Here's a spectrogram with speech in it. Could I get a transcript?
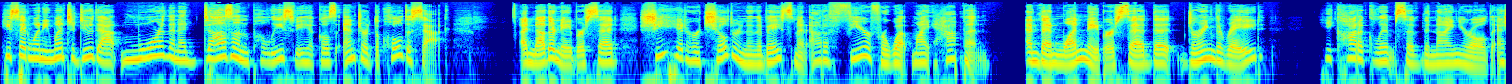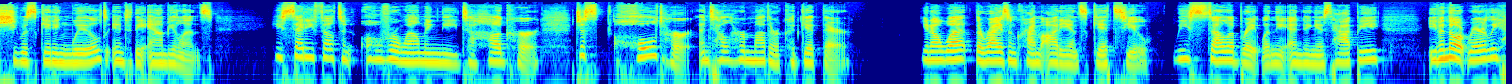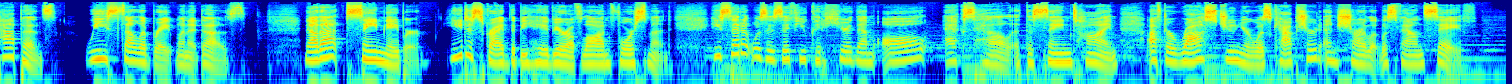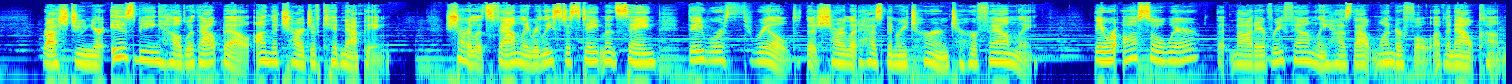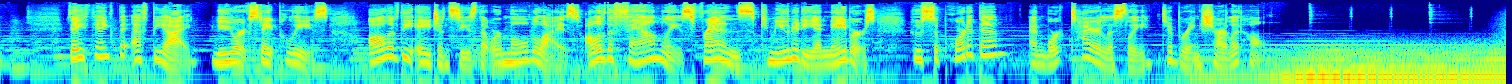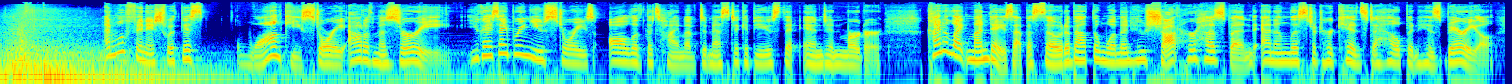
He said when he went to do that, more than a dozen police vehicles entered the cul de sac. Another neighbor said she hid her children in the basement out of fear for what might happen. And then one neighbor said that during the raid, he caught a glimpse of the nine year old as she was getting wheeled into the ambulance. He said he felt an overwhelming need to hug her, just hold her until her mother could get there. You know what? The Rise and Crime audience gets you. We celebrate when the ending is happy, even though it rarely happens. We celebrate when it does. Now, that same neighbor, he described the behavior of law enforcement. He said it was as if you could hear them all exhale at the same time after Ross Jr. was captured and Charlotte was found safe. Ross Jr. is being held without bail on the charge of kidnapping. Charlotte's family released a statement saying they were thrilled that Charlotte has been returned to her family. They were also aware that not every family has that wonderful of an outcome. They thanked the FBI, New York State Police, all of the agencies that were mobilized, all of the families, friends, community, and neighbors who supported them and worked tirelessly to bring Charlotte home. And we'll finish with this wonky story out of Missouri. You guys, I bring you stories all of the time of domestic abuse that end in murder. Kind of like Monday's episode about the woman who shot her husband and enlisted her kids to help in his burial.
